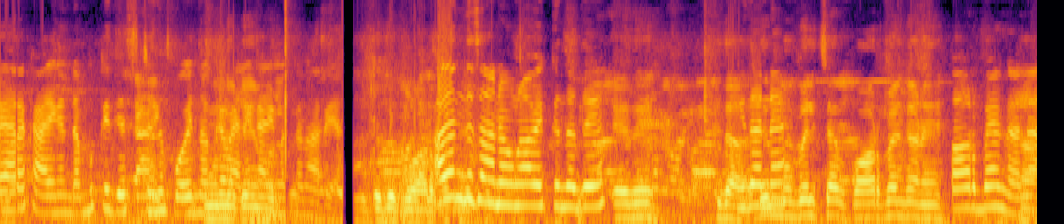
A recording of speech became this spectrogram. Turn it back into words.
വേറെ കാര്യങ്ങളുണ്ട്. നമുക്ക് ജസ്റ്റ് ഒന്ന് പോയി നോക്കാം വില കാര്യങ്ങളൊക്കെ ഒന്ന് അറിയാം. അതെന്ത് സാധനങ്ങളാ വെക്കുന്നത്? പവർ ബാങ്ക് ആണ്. പവർ ബാങ്ക് അല്ലേ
